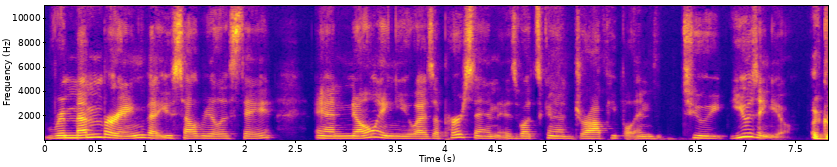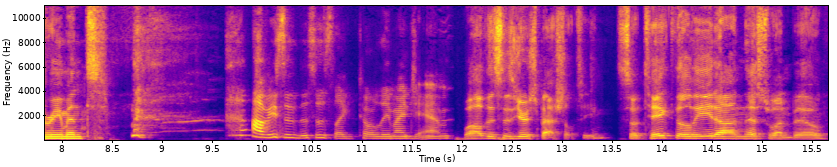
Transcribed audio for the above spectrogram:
remembering that you sell real estate, and knowing you as a person is what's going to draw people into using you. Agreement. Obviously, this is like totally my jam. Well, this is your specialty. So take the lead on this one, Boo.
